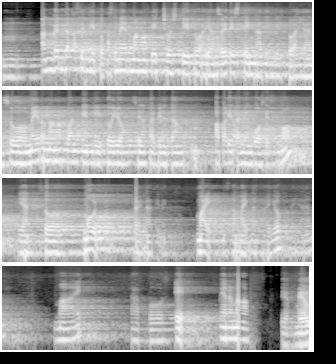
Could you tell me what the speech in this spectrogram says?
Mm. Ang ganda kasi nito kasi mayroon mga features dito. Ayan. So, i-testing natin dito. Ayan. So, mayroon mga content dito yung sinasabi natin papalitan yung boses mo. Ayan. So, mode. Try natin ito. Mic. Nasa mic na tayo. Ayan. Mic. Tapos, eh, meron mga Yeah, male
